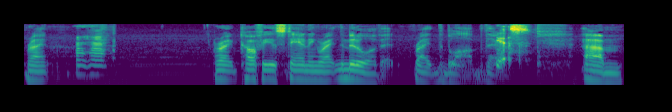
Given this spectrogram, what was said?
right? Mm-hmm. Right, coffee is standing right in the middle of it, right, the blob there. Yes. Um,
